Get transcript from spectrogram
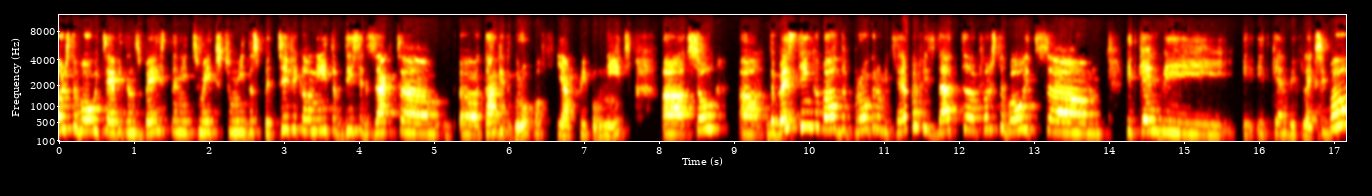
First of all, it's evidence-based and it's made to meet the specific need of this exact um, uh, target group of young people needs. Uh, so uh, the best thing about the program itself is that uh, first of all it's um, it can be it, it can be flexible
